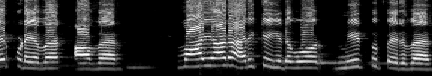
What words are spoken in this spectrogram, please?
ஏற்புடையவர் ஆவர். வாயார அறிக்கையிடுவோர் மீட்பு பெறுவர்.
